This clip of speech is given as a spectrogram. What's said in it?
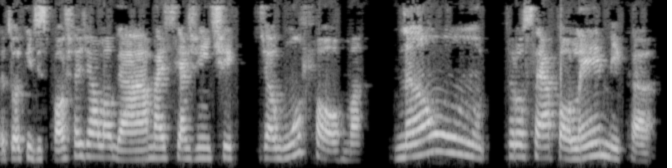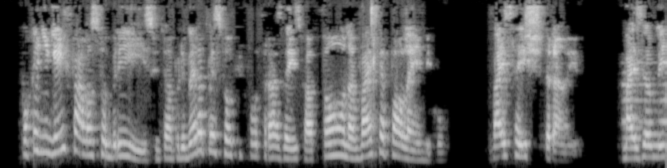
eu estou aqui disposta a dialogar, mas se a gente, de alguma forma, não trouxer a polêmica, porque ninguém fala sobre isso. Então, a primeira pessoa que for trazer isso à tona vai ser polêmico, vai ser estranho. Mas eu me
